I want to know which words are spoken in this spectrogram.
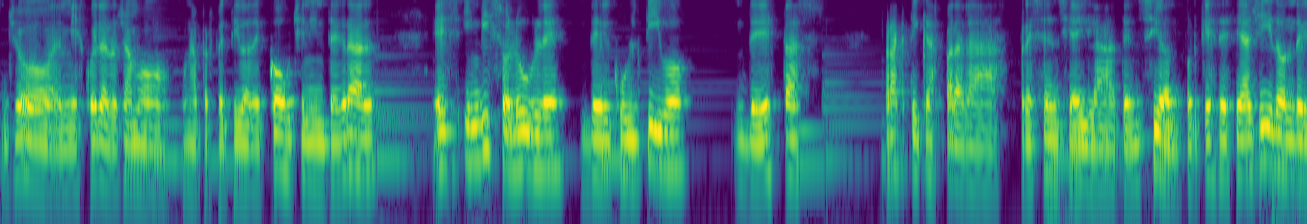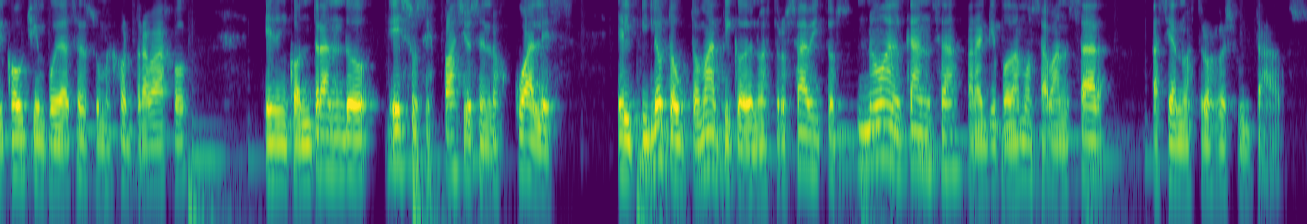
yo en mi escuela lo llamo una perspectiva de coaching integral, es indisoluble del cultivo de estas prácticas para la presencia y la atención, porque es desde allí donde el coaching puede hacer su mejor trabajo, encontrando esos espacios en los cuales el piloto automático de nuestros hábitos no alcanza para que podamos avanzar hacia nuestros resultados.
